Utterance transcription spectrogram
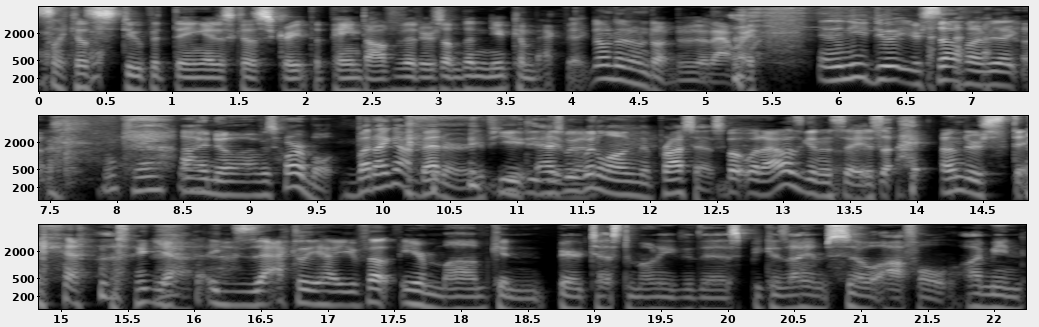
It's like a stupid thing. I just gotta scrape the paint off of it or something. And you come back be like, no, no, no, don't do it that way. and then you do it yourself, and I'd be like, okay. I know I was horrible, but I got better. If You you, as we better. went along the process. But what I was gonna say is, I understand yeah, exactly how you felt. your mom can bear testimony to this because I am so awful. I mean,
